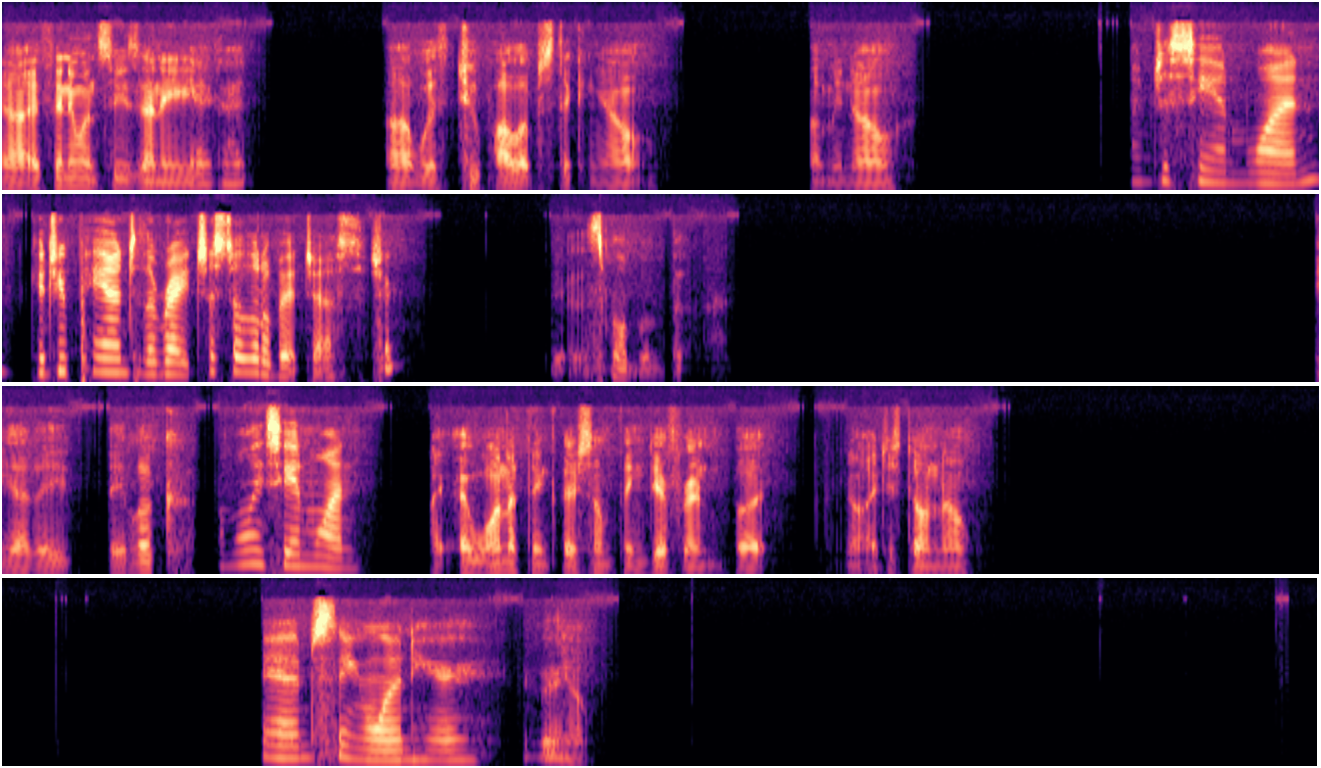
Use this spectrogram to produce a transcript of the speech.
Yeah, if anyone sees any Yeah, go ahead. uh, with two polyps sticking out, let me know. I'm just seeing one. Could you pan to the right just a little bit, Jess? Yeah, small bump. Yeah, they, they look, I'm only seeing one. I, I want to think there's something different, but you know, I just don't know. Yeah, I'm just seeing one here. River.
